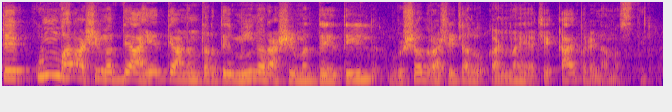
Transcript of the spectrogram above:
ते कुंभ राशीमध्ये आहे त्यानंतर ते मीन राशीमध्ये येतील. वृषभ राशीच्या लोकांना याचे काय परिणाम असतील?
